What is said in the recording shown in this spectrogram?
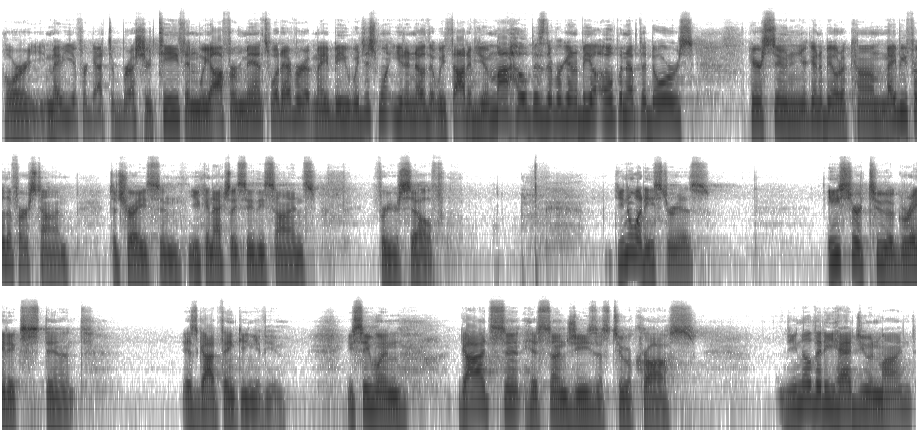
or maybe you forgot to brush your teeth and we offer mints, whatever it may be, we just want you to know that we thought of you. And my hope is that we're going to be able to open up the doors here soon and you're going to be able to come, maybe for the first time to trace, and you can actually see these signs for yourself. Do you know what Easter is? Easter, to a great extent, is God thinking of you. You see, when God sent his son Jesus to a cross, do you know that he had you in mind?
